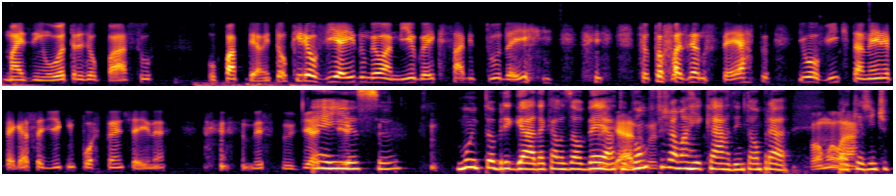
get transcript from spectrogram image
mas em outras eu passo o papel. Então eu queria ouvir aí do meu amigo aí que sabe tudo aí, se eu estou fazendo certo, e o ouvinte também, né, pegar essa dica importante aí, né, nesse, no dia a é dia. É isso. Muito obrigada, Carlos Alberto. Obrigado, Vamos você. chamar Ricardo, então, para que a gente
